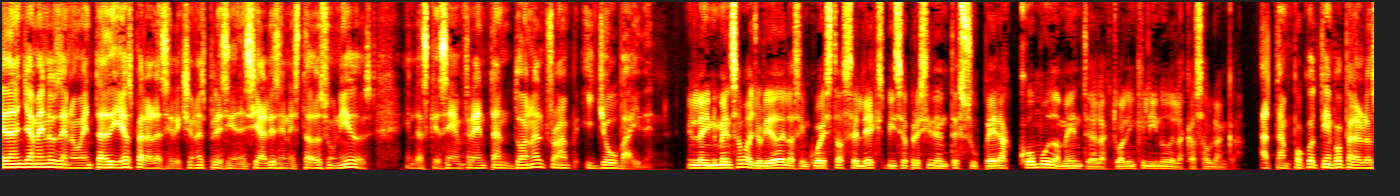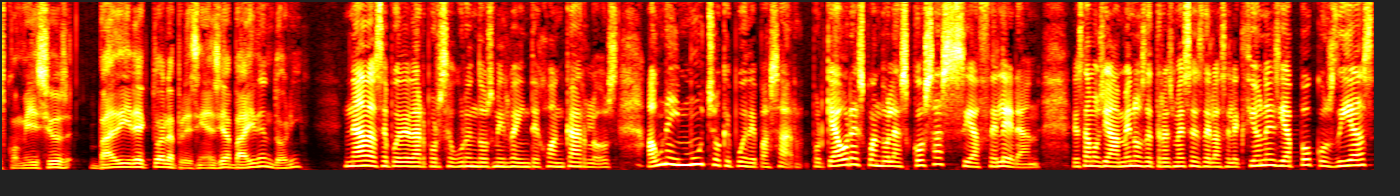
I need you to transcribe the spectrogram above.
Quedan ya menos de 90 días para las elecciones presidenciales en Estados Unidos, en las que se enfrentan Donald Trump y Joe Biden. En la inmensa mayoría de las encuestas, el ex vicepresidente supera cómodamente al actual inquilino de la Casa Blanca. A tan poco tiempo para los comicios, ¿va directo a la presidencia Biden, Dori? Nada se puede dar por seguro en 2020, Juan Carlos. Aún hay mucho que puede pasar, porque ahora es cuando las cosas se aceleran. Estamos ya a menos de tres meses de las elecciones y a pocos días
